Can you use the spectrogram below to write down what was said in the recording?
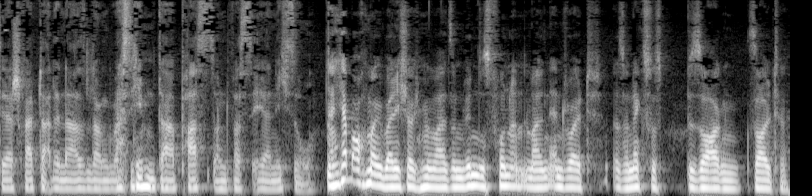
Der schreibt da alle Nase lang, was ihm da passt und was eher nicht so. Ich habe auch mal überlegt, ob ich mir mal so ein Windows Phone und mal ein Android, also Nexus besorgen sollte.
